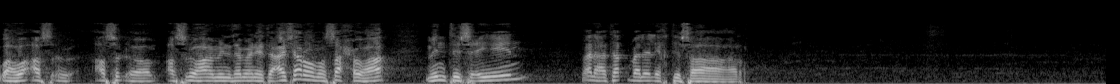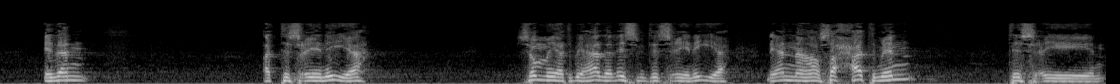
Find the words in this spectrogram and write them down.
وهو أصل أصل أصلها من ثمانية عشر ومصحها من تسعين فلا تقبل الاختصار. إذا التسعينية سميت بهذا الاسم تسعينية لأنها صحت من تسعين.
